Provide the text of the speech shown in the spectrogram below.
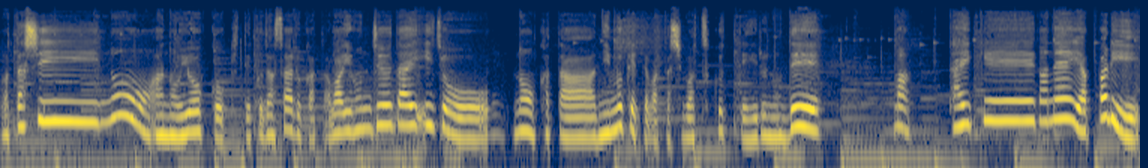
私のあの洋服を着てくださる方は40代以上の方に向けて私は作っているのでまあ体型がねやっぱり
